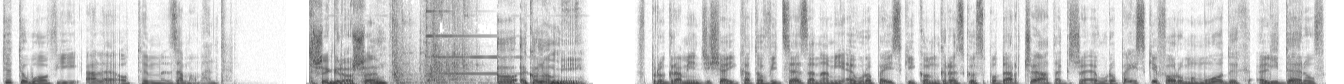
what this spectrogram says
tytułowi, ale o tym za moment. Trzy grosze o ekonomii. W programie dzisiaj Katowice, za nami Europejski Kongres Gospodarczy, a także Europejskie Forum Młodych Liderów.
